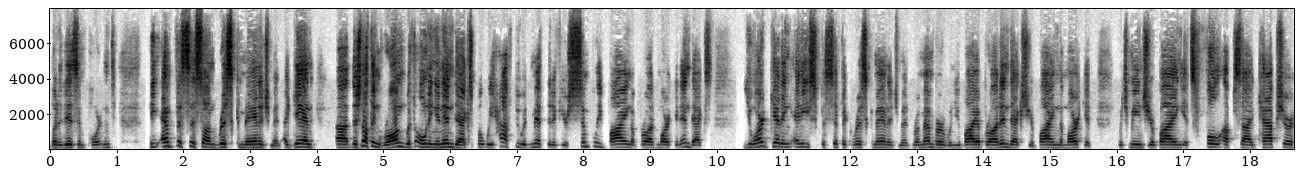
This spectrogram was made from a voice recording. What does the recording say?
but it is important. The emphasis on risk management, again, uh, there's nothing wrong with owning an index, but we have to admit that if you're simply buying a broad market index, you aren't getting any specific risk management. Remember, when you buy a broad index, you're buying the market, which means you're buying its full upside capture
